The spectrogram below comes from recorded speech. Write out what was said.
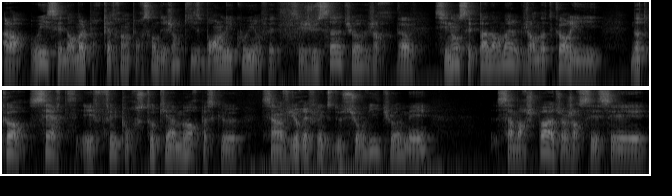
Alors oui, c'est normal pour 80% des gens qui se branlent les couilles en fait. C'est juste ça, tu vois. Genre, sinon c'est pas normal. Genre notre corps, il... notre corps, certes, est fait pour stocker à mort parce que c'est un vieux réflexe de survie, tu vois, mais ça marche pas, tu vois. Genre c'est... c'est...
